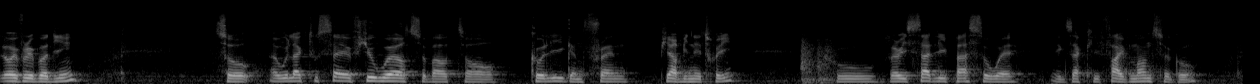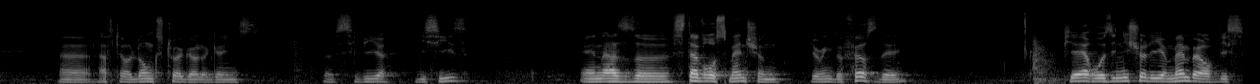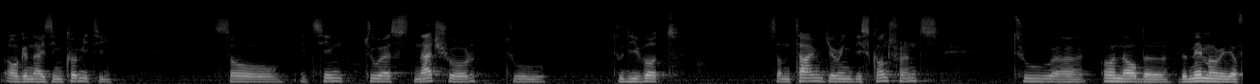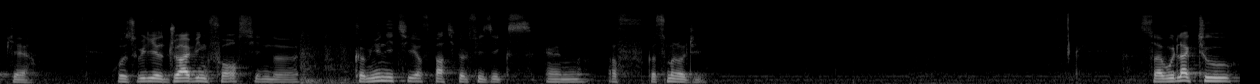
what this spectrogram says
Hello, everybody. So I would like to say a few words about our colleague and friend Pierre Binetruy, who very sadly passed away exactly five months ago uh, after a long struggle against a severe disease. And as uh, Stavros mentioned during the first day, Pierre was initially a member of this organizing committee. So it seemed to us natural to, to devote some time during this conference to uh, honor the, the memory of Pierre, who was really a driving force in the community of particle physics and of cosmology. So I would like to,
